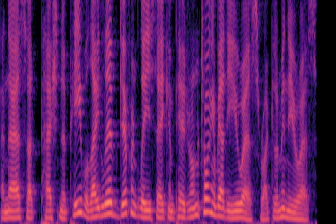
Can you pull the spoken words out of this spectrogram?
and they are such passionate people. They live differently, say, compared to, I'm talking about the US, right? Because I'm in the US.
